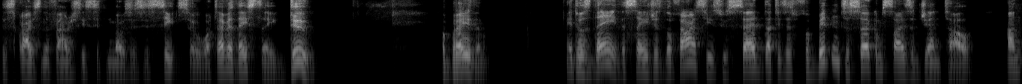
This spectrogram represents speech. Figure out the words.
the scribes and the Pharisees sit in Moses' seat, so whatever they say, do. Obey them. It was they, the sages, the Pharisees, who said that it is forbidden to circumcise a Gentile, and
